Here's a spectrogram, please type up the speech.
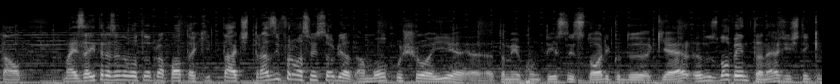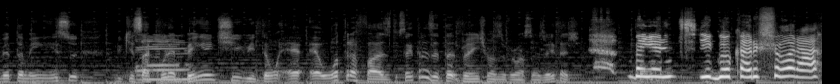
Total. Mas aí, trazendo, voltando pra pauta aqui, Tati, traz informações sobre. A a Mo puxou aí é, é, também o contexto histórico do, que é anos 90, né? A gente tem que ver também isso, porque Sakura é, bem antigo, então é, é outra fase. Tu consegue trazer pra gente umas informações aí, Tati? Bem antigo, eu quero chorar.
